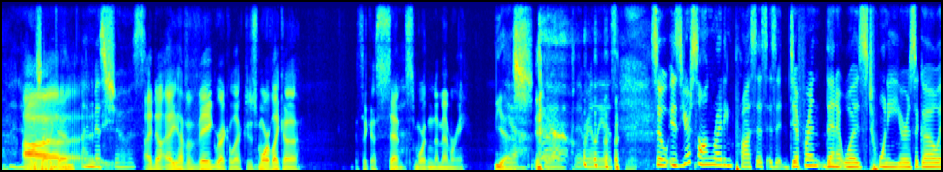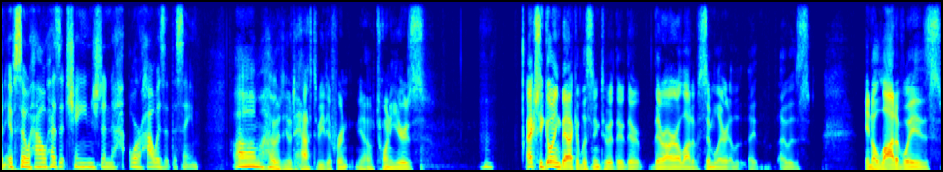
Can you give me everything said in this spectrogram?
I, know. What that again? Uh, I miss shows. I know I have a vague recollection. It's more of like a, it's like a sense more than the memory. Yes. Yeah, yeah, it really is. So, is your songwriting process is it different than it was 20 years ago? And if so, how has it changed, and or how is it the same? Um, I would, it would have to be different. You know, twenty years. Mhm. Actually, going back and listening to it, there there there are a lot of similar. I, I was, in a lot of ways,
